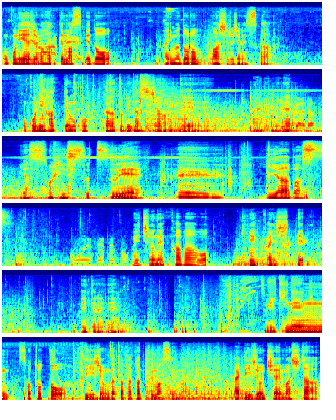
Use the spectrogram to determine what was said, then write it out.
ここにエアジャブ張ってますけどあ今ドローン回してるじゃないですか。ここに貼ってもこっから飛び出しちゃうんで。はいこれね。いやソリス強え。やばっす、まあ、一応ねカバーを警戒して。入ってないね。次記念外とリージョンが戦ってます今。はいリージョン打ち合いました。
